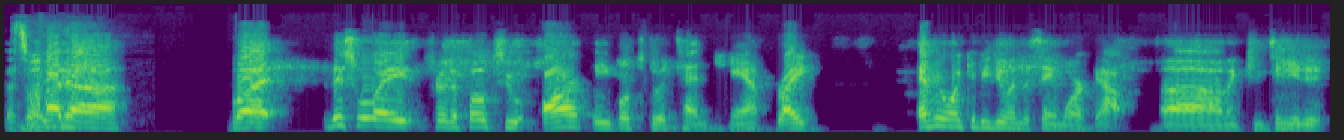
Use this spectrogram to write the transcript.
That's all but, Uh, but this way, for the folks who aren't able to attend camp, right? Everyone could be doing the same workout, um, and continue to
